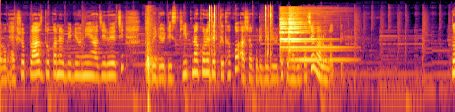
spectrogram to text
এবং একশো প্লাস দোকানের ভিডিও নিয়ে হাজির হয়েছি। তো ভিডিওটি স্কিপ না করে দেখতে থাকো। আশা করি ভিডিওটি তোমাদের কাছে ভালো লাগবে। তো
